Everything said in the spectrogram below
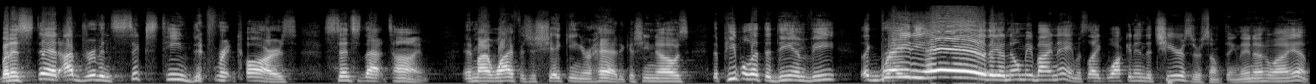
But instead, I've driven 16 different cars since that time. And my wife is just shaking her head because she knows the people at the DMV, like Brady, hey, they know me by name. It's like walking into Cheers or something. They know who I am.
